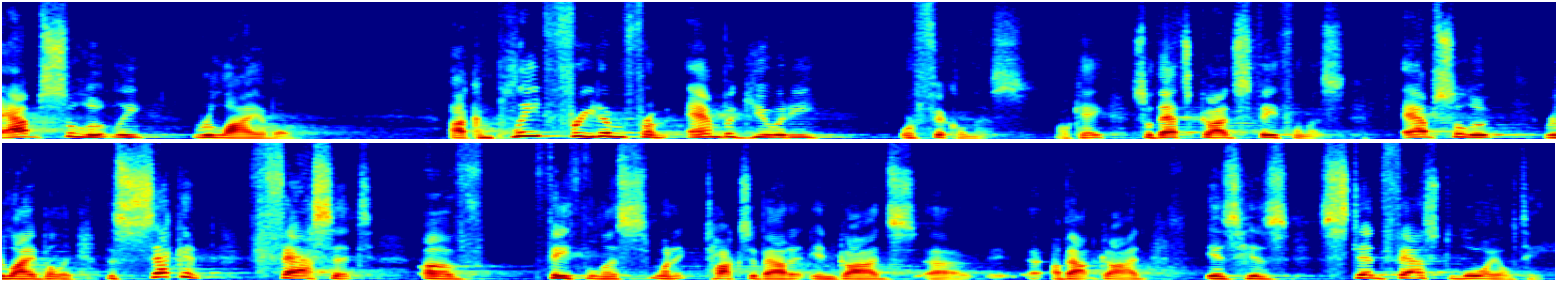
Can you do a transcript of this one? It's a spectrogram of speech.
absolutely reliable. uh, complete freedom from ambiguity or fickleness. Okay? So that's God's faithfulness, absolute reliability. The second facet of faithfulness, when it talks about it in God's, uh, about God, is his steadfast loyalty.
